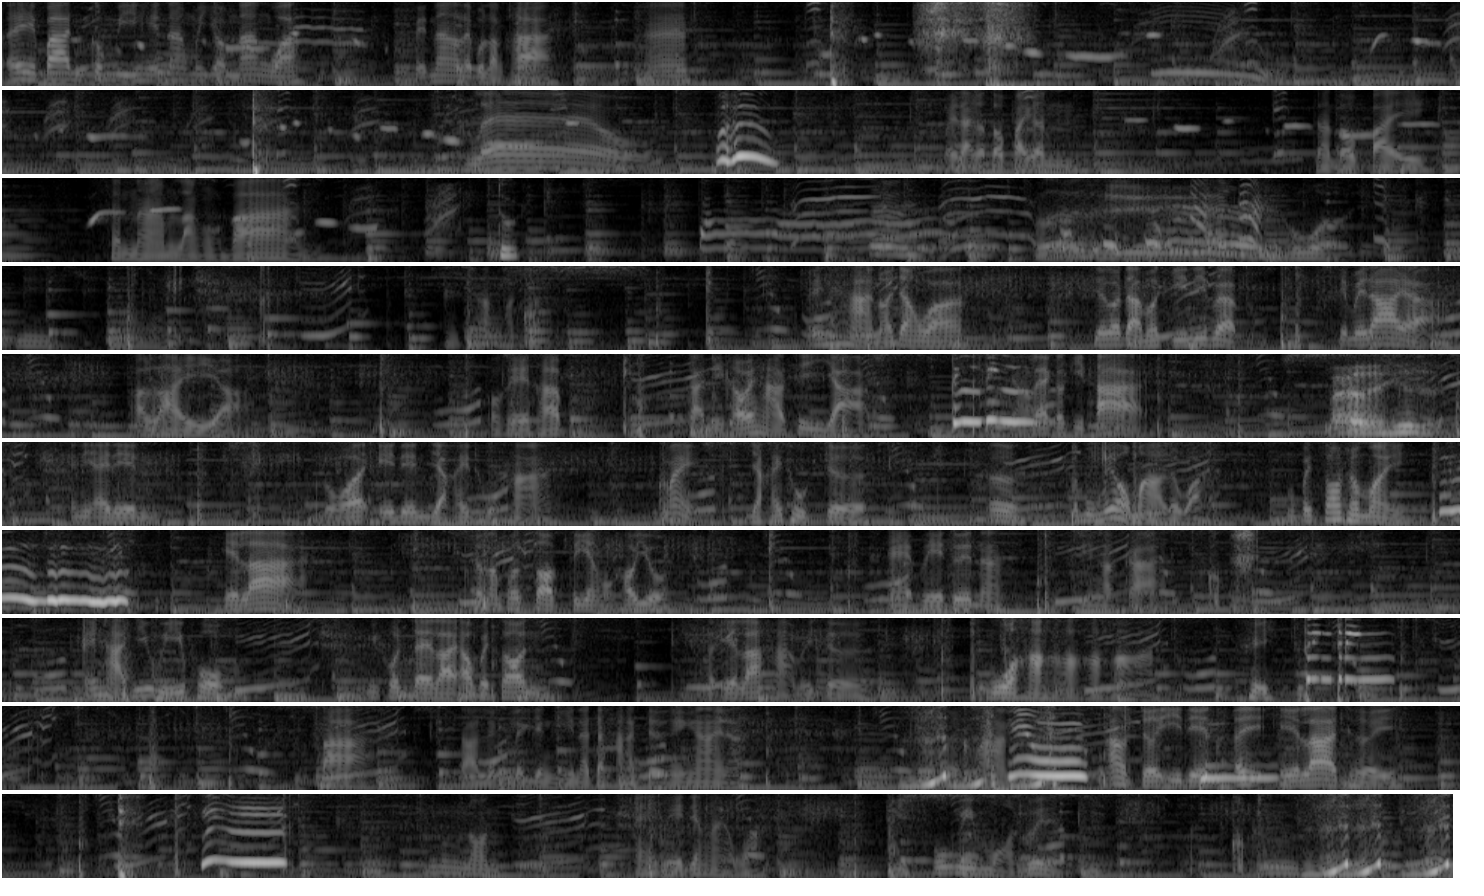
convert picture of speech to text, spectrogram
เฮ้ยบ้านก็มีให้นั่งไม่ยอมนั่งวะ ไปนั่งอะไรบนหลังคาอะถึงแล้ววู้ฮู้ไปด่านกันต่อไปกันด่านต่อไป สนามหลังบ้านนี่ ห้หาน้อยจังวะ เที่ยวกระดาษเมื่อกี้นี่แบบเที่ยวไม่ได้อะ อะไรอะ โอเคครับ การนี้เขาให้หา 4 อย่าง อย่างแรกก็กีตาร์อันนี้ไอเดนบอกว่าเอเดนอยากให้ถูกหา ไม่อยากให้ถูกเจอ เออ แล้วมึงไม่ออกมาเลยวะ มึงไปซ่อนทำไม เอล่ากำลังทดสอบเตียงของเขาอยู่แอ ร์เบสด้วยนะเตียงอากาศ ให้หาที่หวีผม มีคนใจร้ายเอาไปซ่อน แล้วเอล่าหาไม่เจอ มัวฮ่าฮ่าฮ่าฮ่าฮ่าเฮ้ยตาตาเล็กๆอย่างนี้น่าจะหาเจอง่ายๆนะอ้าวเจออีเดน เอ้ยเอล่าเฉย นี่มึงนอนแอร์เบสยังไงวะ มีฟูกมีหมอนด้วยเนี่ยอืม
